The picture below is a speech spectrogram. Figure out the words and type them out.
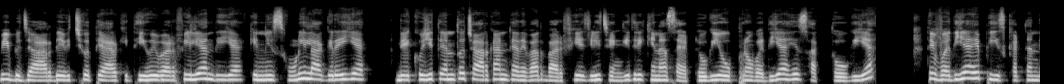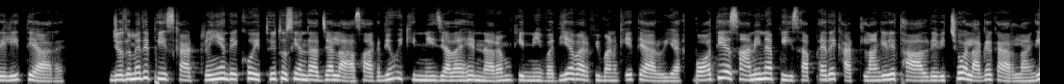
ਵੀ ਬਾਜ਼ਾਰ ਦੇ ਵਿੱਚੋਂ ਤਿਆਰ ਕੀਤੀ ਹੋਈ ਬਰਫੀ ਲਿਆਂਦੀ ਹੈ, ਕਿੰਨੀ ਸੋਹਣੀ ਲੱਗ ਰਹੀ ਹੈ। ਦੇਖੋ ਜੀ 3 ਤੋਂ 4 ਘੰਟਿਆਂ ਦੇ ਬਾਅਦ ਬਰਫੀ ਹੈ ਜਿਹੜੀ ਚੰਗੀ ਤਰੀਕੇ ਨਾਲ ਸੈੱਟ ਹੋ ਗਈ ਹੈ, ਉੱਪਰੋਂ ਵਧੀਆ ਇਹ ਸਖਤ ਹੋ ਗਈ ਹੈ। ਤੇ ਵਧੀਆ ਇਹ ਪੀਸ ਕੱਟਣ ਦੇ ਲਈ ਤਿਆਰ ਹੈ। ਜਦੋਂ ਮੈਂ ਇਹਦੇ ਪੀਸ ਕੱਟ ਰਹੀ ਹਾਂ, ਦੇਖੋ, ਇੱਥੋਂ ਹੀ ਤੁਸੀਂ ਅੰਦਾਜ਼ਾ ਲਾ ਸਕਦੇ ਹੋ ਵੀ ਕਿੰਨੀ ਜ਼ਿਆਦਾ ਇਹ ਨਰਮ, ਕਿੰਨੀ ਵਧੀਆ ਬਰਫੀ ਬਣ ਕੇ ਤਿਆਰ ਹੋਈ ਹੈ ਬਹੁਤ ਹੀ ਆਸਾਨੀ ਨਾਲ ਪੀਸ ਆਪਾਂ ਇਹਦੇ ਕੱਟ ਲਾਂਗੇ ਤੇ ਥਾਲ ਦੇ ਵਿੱਚੋਂ ਅਲੱਗ ਕਰ ਲਾਂਗੇ।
